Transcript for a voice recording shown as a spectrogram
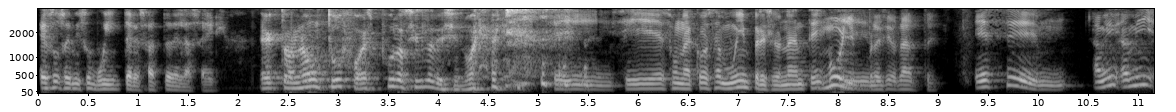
Eso se me hizo muy interesante de la serie. Héctor, no un tufo, es puro siglo XIX. Sí, sí, es una cosa muy impresionante. Muy eh, impresionante. Es, eh, a, mí, a mí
